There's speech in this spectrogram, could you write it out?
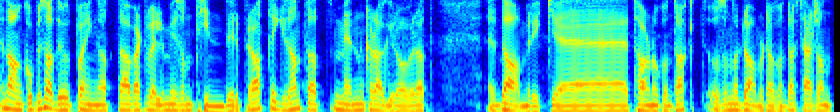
En annen kompis hadde jo et poeng at det har vært veldig mye sånn Tinder-prat, ikke sant. At menn klager over at damer ikke tar noe kontakt. Og så når damer tar kontakt, så er det sånn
